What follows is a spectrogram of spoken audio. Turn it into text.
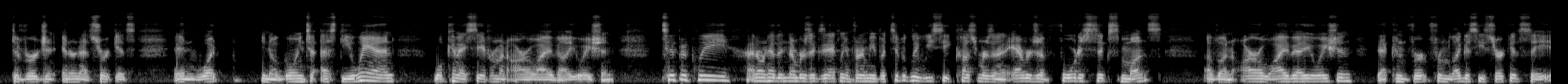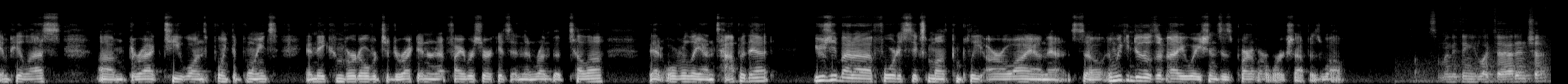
divergent internet circuits and what you know going to SD WAN. What can I save from an ROI evaluation? Typically, I don't have the numbers exactly in front of me, but typically we see customers on an average of four to six months of an ROI evaluation that convert from legacy circuits, say MPLS, um, direct T1s, point to points, and they convert over to direct internet fiber circuits and then run Viptela that overlay on top of that. Usually about a four to six month complete ROI on that. So, and we can do those evaluations as part of our workshop as well. So, anything you'd like to add in, Chad?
